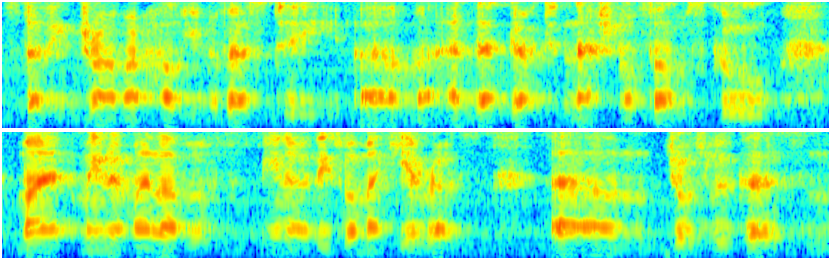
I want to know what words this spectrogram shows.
studying drama at Hull University um, and then going to National Film School, my you know my love of you know these were my heroes, um, George Lucas and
